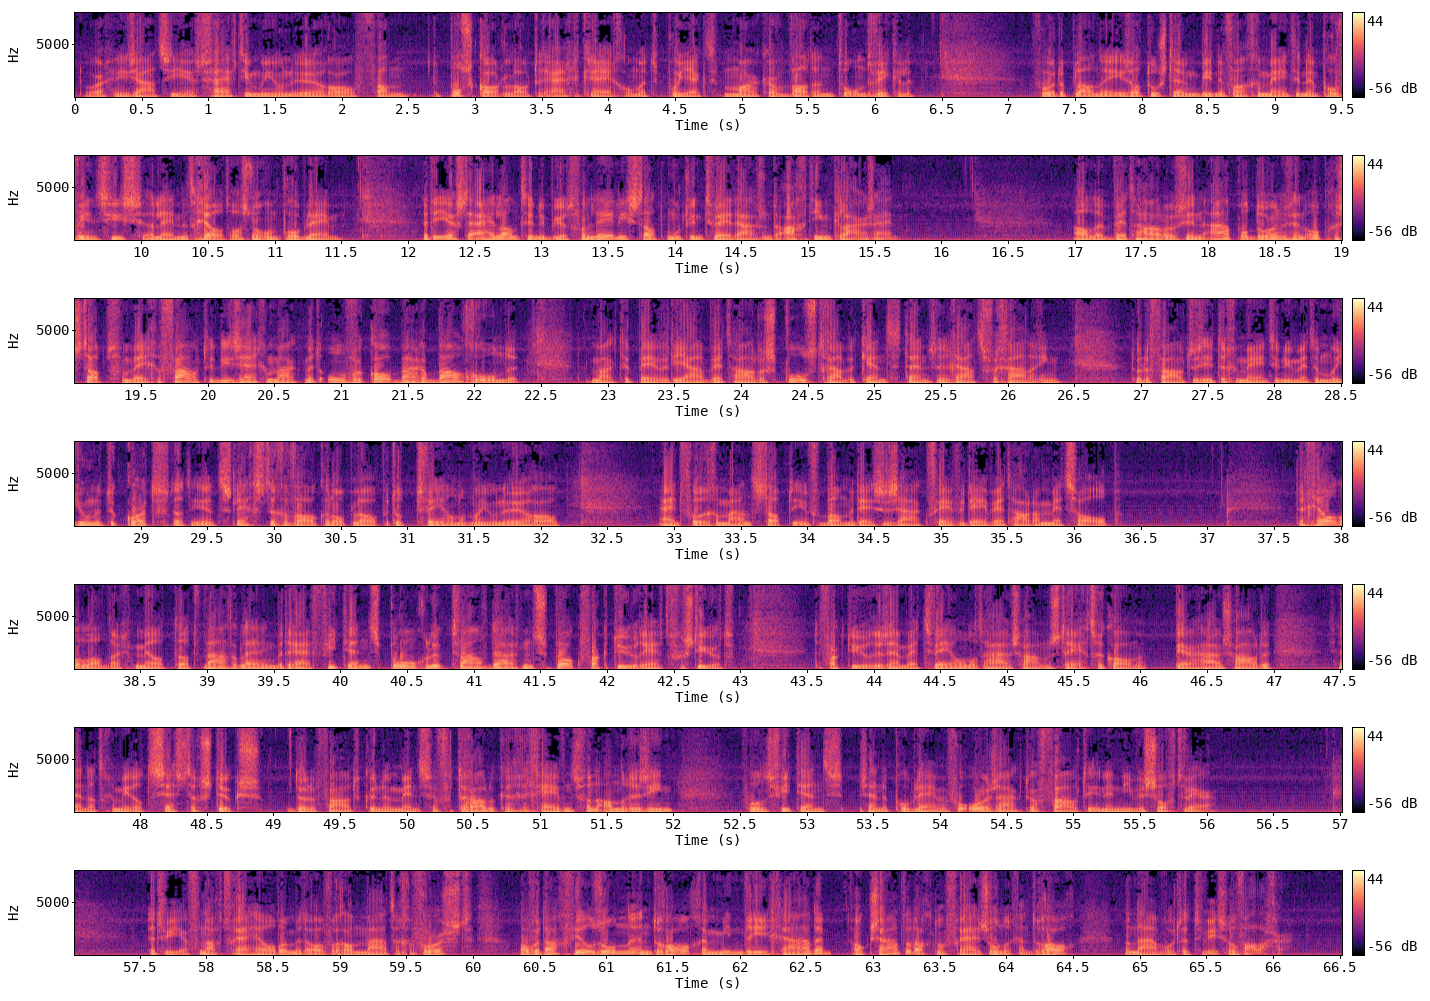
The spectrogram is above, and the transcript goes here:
De organisatie heeft 15 miljoen euro van de postcode loterij gekregen om het project Marker Wadden te ontwikkelen. Voor de plannen is al toestemming binnen van gemeenten en provincies, alleen het geld was nog een probleem. Het eerste eiland in de buurt van Lelystad moet in 2018 klaar zijn. Alle wethouders in Apeldoorn zijn opgestapt vanwege fouten die zijn gemaakt met onverkoopbare bouwgronden. Dat maakte PvdA-wethouder Spoelstra bekend tijdens een raadsvergadering. Door de fouten zit de gemeente nu met een miljoenen tekort dat in het slechtste geval kan oplopen tot 200 miljoen euro. Eind vorige maand stapte in verband met deze zaak VVD-wethouder Metzal op. De Gelderlander meldt dat waterleidingbedrijf Vitens per ongeluk 12.000 spookfacturen heeft verstuurd. De facturen zijn bij 200 huishoudens terechtgekomen. Per huishouden zijn dat gemiddeld 60 stuks. Door de fout kunnen mensen vertrouwelijke gegevens van anderen zien. Volgens Vitens zijn de problemen veroorzaakt door fouten in de nieuwe software. Het weer vannacht vrij helder met overal matige vorst. Overdag veel zon en droog en min 3 graden. Ook zaterdag nog vrij zonnig en droog. Daarna wordt het wisselvalliger.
